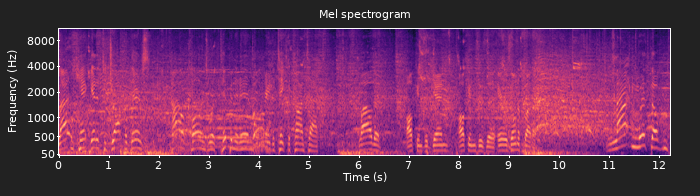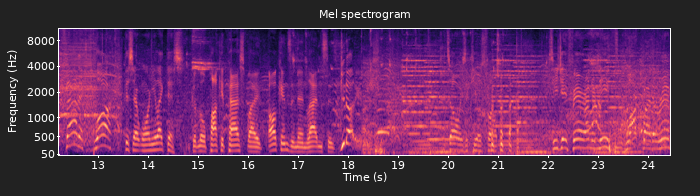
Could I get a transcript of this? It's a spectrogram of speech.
Lattin can't get it to drop, but there's Kyle Collinsworth tipping it in, ready to take the contact. Wilder. Alkins again. Alkins is an Arizona product. Lattin with the emphatic block. This at Warren, you like this? Good little pocket pass by Alkins, and then Lattin says, get out of here. It's always Akil's fault. CJ Fair underneath, blocked by the rim.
